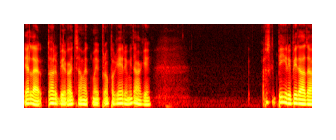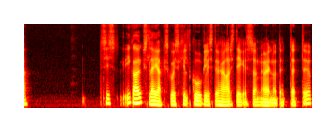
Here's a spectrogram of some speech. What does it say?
jälle Tarbijakaitseamet, ma ei propageeri midagi. oskad piiri pidada, siis igaüks leiaks kuskilt Google'ist ühe arsti, kes on öelnud, et, et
